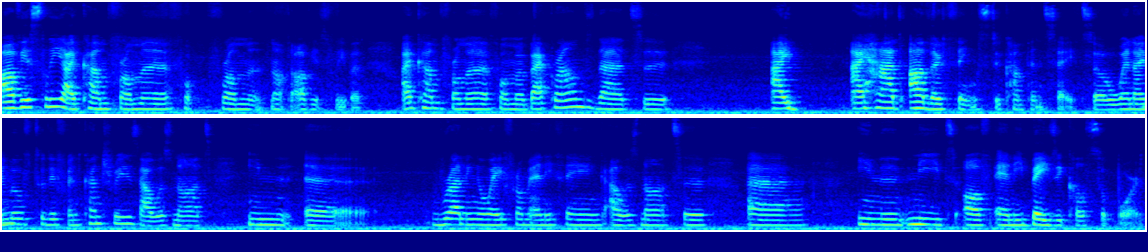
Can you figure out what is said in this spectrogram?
obviously I come from a from not obviously but I come from a from a background that uh, I I had other things to compensate. So when I moved to different countries, I was not in uh, running away from anything. I was not uh, uh, in need of any basic support.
